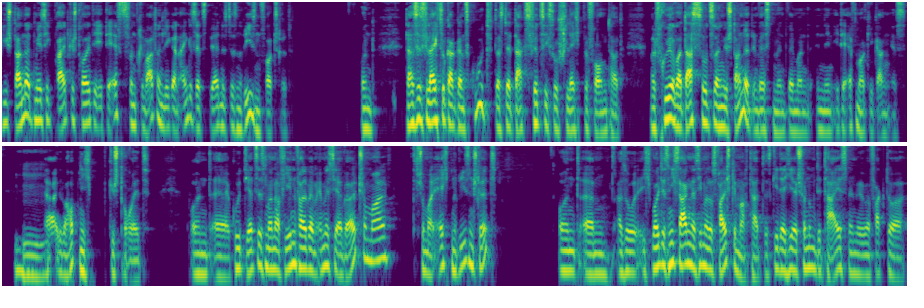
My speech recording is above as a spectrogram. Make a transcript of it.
wie standardmäßig breit gestreute ETFs von Privatanlegern eingesetzt werden, ist das ein Riesenfortschritt. Und das ist vielleicht sogar ganz gut, dass der DAX 40 so schlecht performt hat. Weil früher war das sozusagen das Standardinvestment, wenn man in den ETF-Markt gegangen ist. Mhm. Ja, überhaupt nicht gestreut. Und äh, gut, jetzt ist man auf jeden Fall beim MSCI World schon mal. Das ist schon mal echt ein Riesenschritt. Und ähm, also ich wollte jetzt nicht sagen, dass jemand das falsch gemacht hat. Es geht ja hier schon um Details, wenn wir über Faktor,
